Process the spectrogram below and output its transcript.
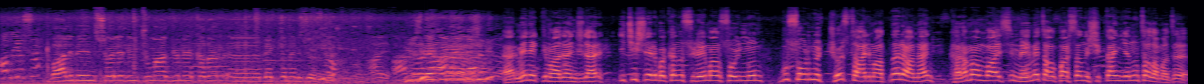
Alıyorsun. Vali Bey'in söylediği cuma güne kadar e, beklemeniz yönünde. Ermenekli madenciler İçişleri Bakanı Süleyman Soylu'nun bu sorunu çöz talimatına rağmen Karaman Valisi Mehmet Alparslan Işık'tan yanıt alamadı.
